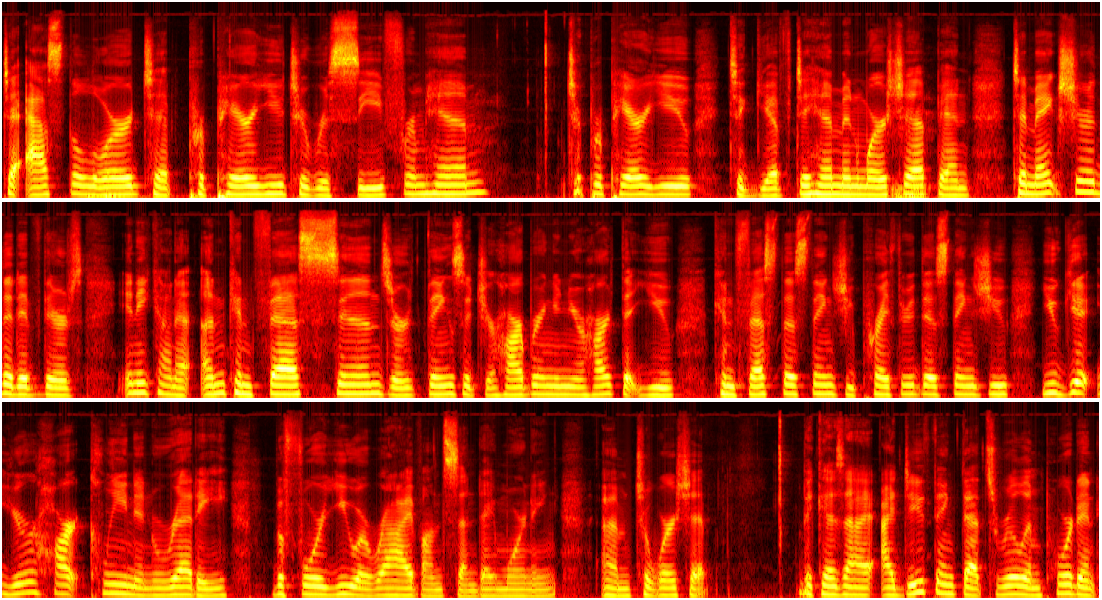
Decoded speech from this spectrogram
to ask the Lord to prepare you to receive from Him to prepare you to give to him in worship and to make sure that if there's any kind of unconfessed sins or things that you're harboring in your heart that you confess those things you pray through those things you you get your heart clean and ready before you arrive on sunday morning um, to worship because I, I do think that's real important.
